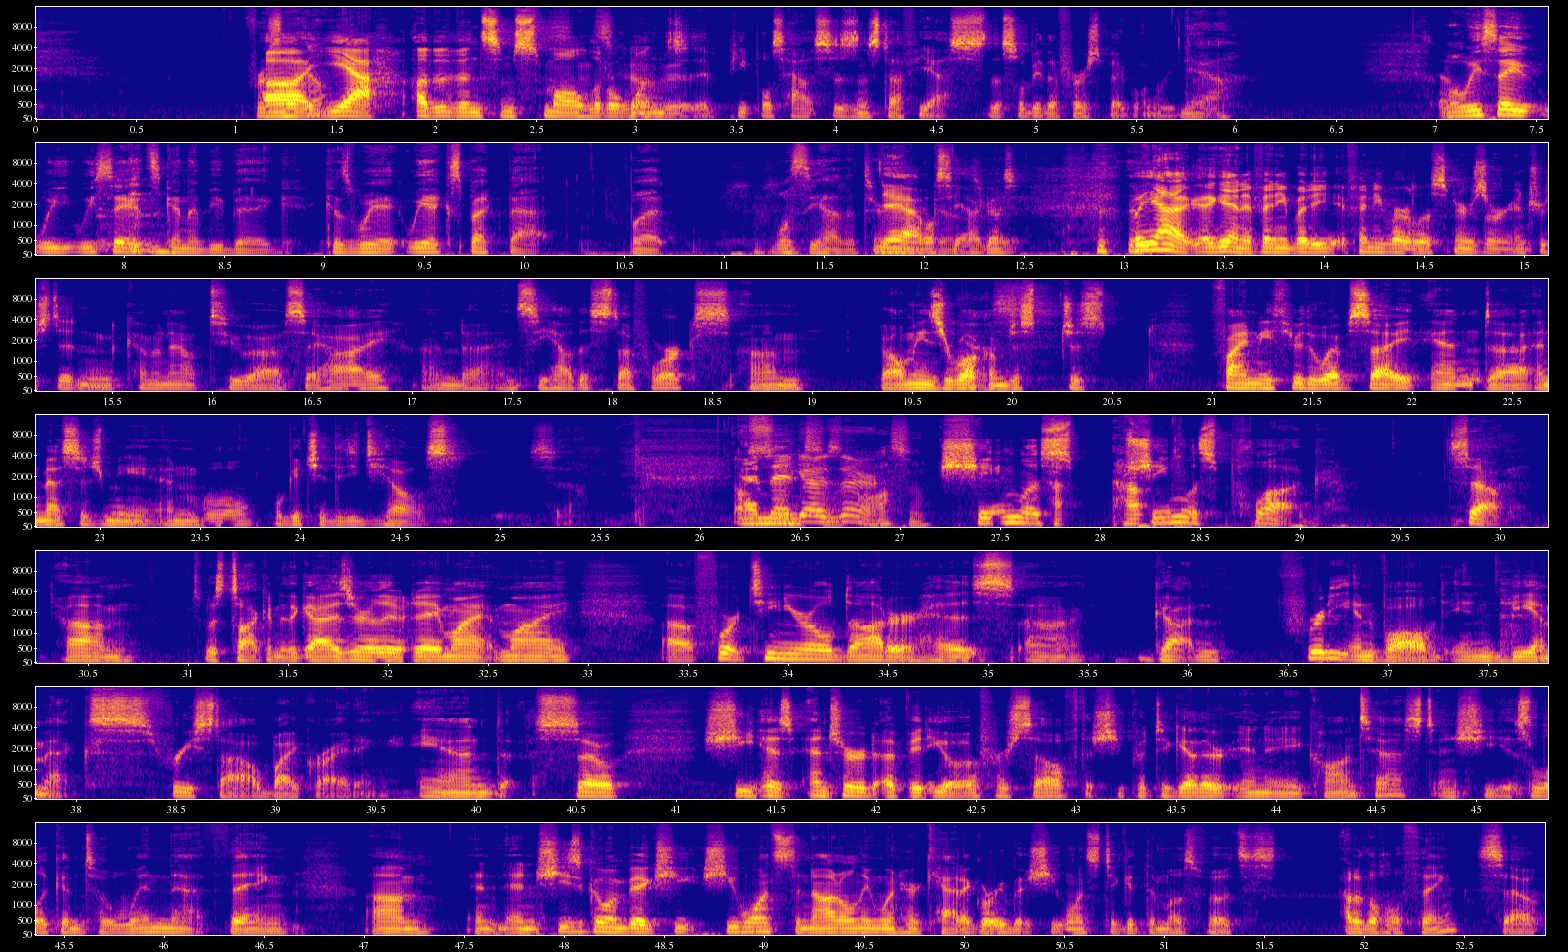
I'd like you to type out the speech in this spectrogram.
For uh, yeah other than some small Since little ones at people's houses and stuff yes this will be the first big one we've done Yeah. Well, we say we, we say it's going to be big because we we expect that, but we'll see how the turn. yeah we'll see how it goes but yeah again if anybody if any of our listeners are interested in coming out to uh, say hi and uh, and see how this stuff works um, by all means you're welcome Yes. just just find me through the website and uh, and message me and we'll we'll get you the details so I'll and see then you guys there. Awesome. shameless how- shameless plug so um was talking to the guys earlier today. My my 14 year old daughter has uh, gotten pretty involved in bmx freestyle bike riding. And so she has entered a video of herself that she put together in a contest and she is looking to win that thing. Um, and, and she's going big. She, she wants to not only win her category but she wants to get the most votes out of the whole thing. So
